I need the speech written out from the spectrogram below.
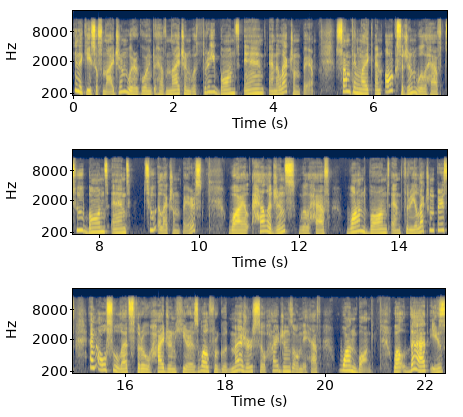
In the case of nitrogen, we are going to have nitrogen with three bonds and an electron pair. Something like an oxygen will have two bonds and two electron pairs, while halogens will have one bond and three electron pairs, and also let's throw hydrogen here as well for good measure, so hydrogens only have one bond. Well, that is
